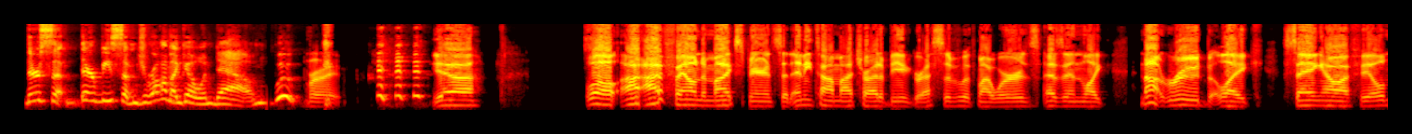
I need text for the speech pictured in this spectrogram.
there's some there be some drama going down. Woo! Right. yeah. Well, I, I've found in my experience that anytime I try to be aggressive with my words, as in like not rude, but like saying how I feel,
